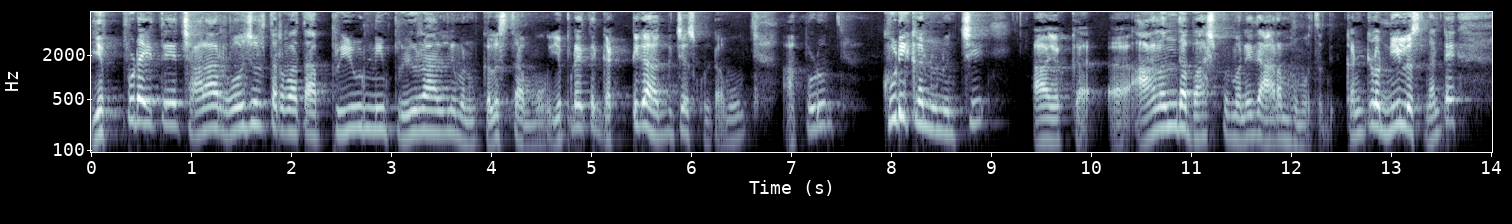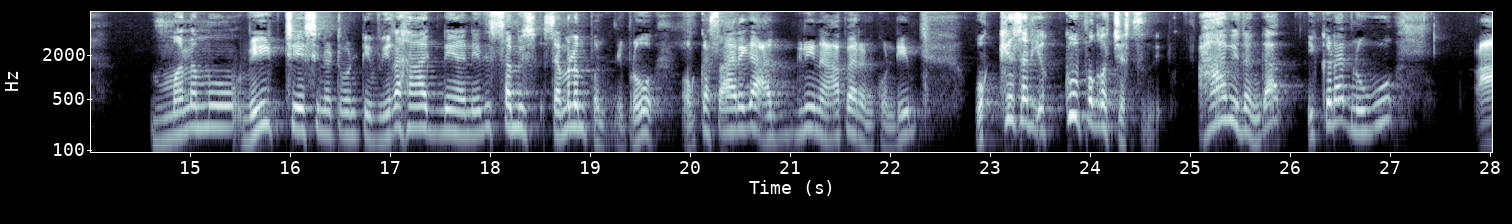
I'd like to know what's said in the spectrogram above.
ఎప్పుడైతే చాలా రోజుల తర్వాత ఆ ప్రియుడిని ప్రియురాలని మనం కలుస్తామో ఎప్పుడైతే గట్టిగా హగ్గు చేసుకుంటామో అప్పుడు కుడి కన్ను నుంచి ఆ యొక్క ఆనంద బాష్పం అనేది ఆరంభమవుతుంది. కంట్లో నీళ్ళు వస్తుంది. అంటే మనము వెయిట్ చేసినటువంటి విరహాగ్ని అనేది సమి శమనం పొందుతుంది. ఇప్పుడు ఒక్కసారిగా అగ్నిని ఆపారనుకోండి ఒకేసారి ఎక్కువ పొగ వచ్చేస్తుంది. ఆ విధంగా ఇక్కడ నువ్వు ఆ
